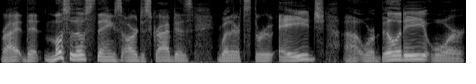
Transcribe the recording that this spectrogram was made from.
right? That most of those things are described as whether it's through age uh, or ability or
